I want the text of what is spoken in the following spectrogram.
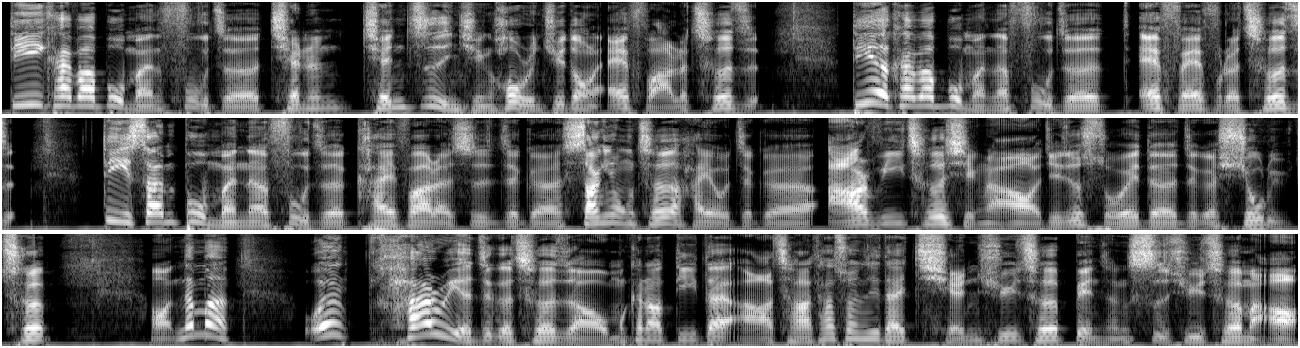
第一开发部门负责前轮前置引擎后轮驱动的 FR 的车子，第二开发部门呢负责 FF 的车子，第三部门呢，负责开发的是这个商用车，还有这个 RV 车型了啊，也就是所谓的这个休旅车。哦，那么。我 Harrier 这个车子啊，我们看到第一代 R 叉，它算是一台前驱车变成四驱车嘛啊，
